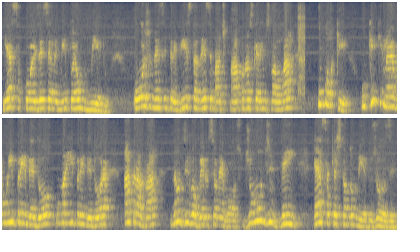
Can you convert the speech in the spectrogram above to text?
E essa coisa, esse elemento é o medo. Hoje, nessa entrevista, nesse bate-papo, nós queremos falar o porquê. O que, que leva um empreendedor, uma empreendedora a travar, não desenvolver o seu negócio? De onde vem essa questão do medo, Josi?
